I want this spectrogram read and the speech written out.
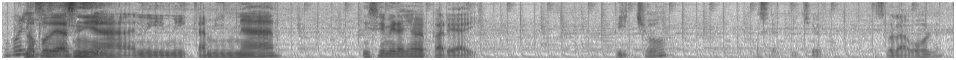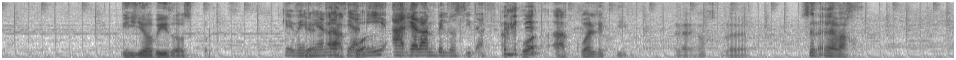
¿Cómo le No podías ni, a- ni, ni caminar. Dice, mira, yo me paré ahí. Pichó, o sea, el pitcher hizo la bola. Y yo vi dos bolas. Que venían que hacia mí a gran velocidad. ¿A, cua- a cuál le tiro? ¿A la de abajo o la de arriba? Pues era de abajo.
